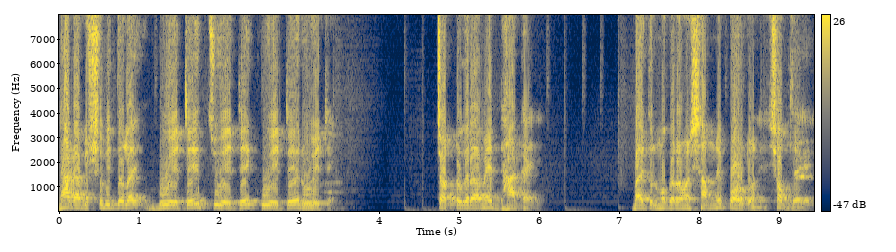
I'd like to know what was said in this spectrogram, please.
ঢাকা বিশ্ববিদ্যালয়, বুয়েটে, চুয়েটে, কুয়েটে, রুয়েটে, চট্টগ্রামে, ঢাকায়, বাইতুল মোকাররমের সামনে, পল্টনে, সব জায়গায়।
